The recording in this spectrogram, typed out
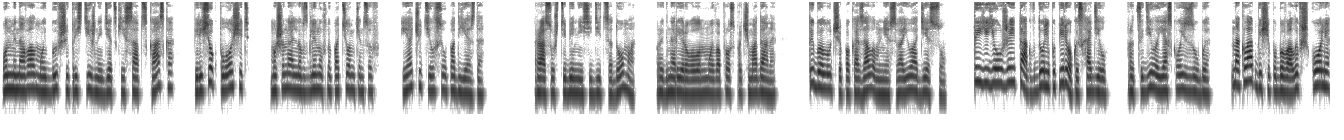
Он миновал мой бывший престижный детский сад «Сказка», пересек площадь, машинально взглянув на потёмкинцев, и очутился у подъезда. «Раз уж тебе не сидится дома», — проигнорировал он мой вопрос про чемоданы, «ты бы лучше показала мне свою Одессу». «Ты ее уже и так вдоль и поперёк исходил», — процедила я сквозь зубы. «На кладбище побывал и в школе,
